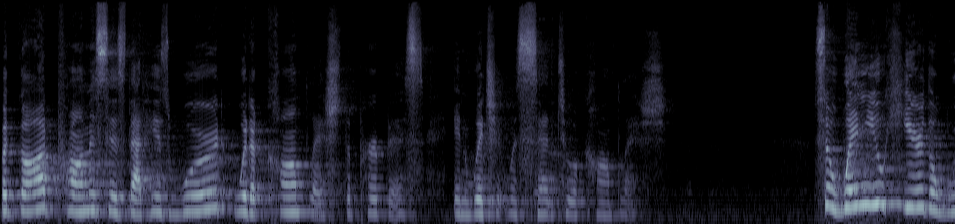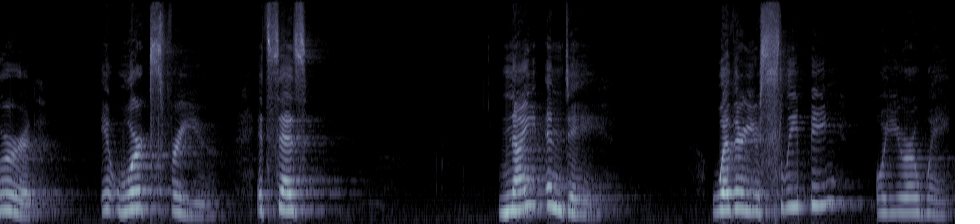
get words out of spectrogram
But God promises that His word would accomplish the purpose in which it was sent to accomplish. So when you hear the word, it works for you. It says, night and day, whether you're sleeping or you're awake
